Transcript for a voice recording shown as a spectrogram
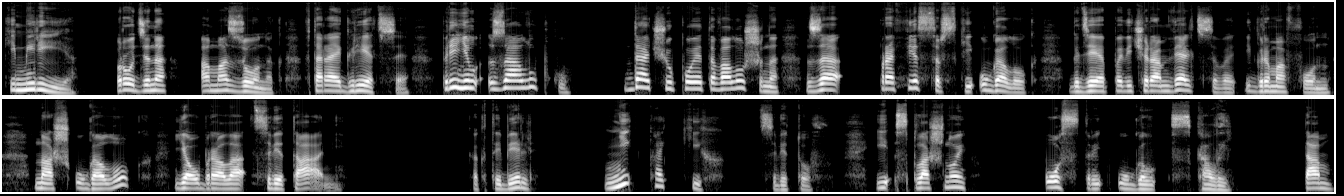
Кемерия, родина амазонок, вторая Греция, принял за Алупку, дачу поэта Волошина за профессорский уголок, где по вечерам Вяльцева и граммофон. Наш уголок я убрала цветами. Коктебель — никаких цветов и сплошной острый угол скалы. Там,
